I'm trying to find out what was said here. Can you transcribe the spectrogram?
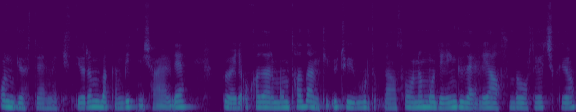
onu göstermek istiyorum. Bakın bitmiş halde böyle o kadar muntazam ki ütüyü vurduktan sonra modelin güzelliği aslında ortaya çıkıyor.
